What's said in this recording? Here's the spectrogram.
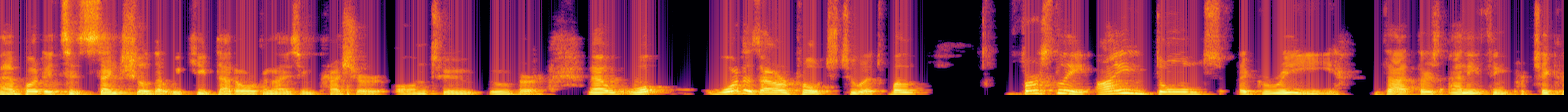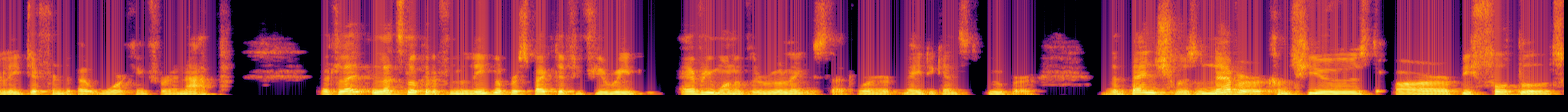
Uh, but it's essential that we keep that organizing pressure onto Uber. Now, what what is our approach to it? Well, firstly, I don't agree that there's anything particularly different about working for an app. But let, us look at it from a legal perspective. If you read every one of the rulings that were made against Uber, the bench was never confused or befuddled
